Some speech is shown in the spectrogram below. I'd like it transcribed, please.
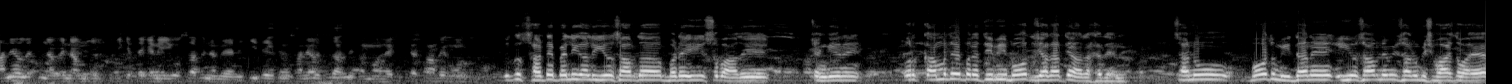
ਸਾਨੇ ਵਾਲੇ ਨਵੇਂ ਨਾਮ ਵੀ ਕੀਤੇ ਗਏ ਯੋ ਸਾਹਿਬ ਵੀ ਨਵੇਂ ਨੇ। ਕੀ ਦੇਖਦੇ ਹੋ ਸਾਨੇ ਵਿਕਾਸ ਦੇ ਕੰਮਾਂ ਲੈ ਕੇ ਕਿਸ ਤਰ੍ਹਾਂ ਦੇ ਹੋਣਗੇ ਦੇਖੋ, ਸਾਡੇ ਪਹਿਲੀ ਗੱਲ ਈਓ ਸਾਹਿਬ ਦਾ ਬੜੇ ਹੀ ਸੁਭਾਅ ਦੇ ਚੰਗੇ ਨੇ ਔਰ ਕੰਮ ਦੇ ਪ੍ਰਤੀ ਵੀ ਬਹੁਤ ਜ਼ਿਆਦਾ ਧਿਆਨ ਰੱਖਦੇ ਨੇ। ਸਾਨੂੰ ਬਹੁਤ ਉਮੀਦਾਂ ਨੇ, ਈਓ ਸਾਹਿਬ ਨੇ ਵੀ ਸਾਨੂੰ ਵਿਸ਼ਵਾਸ ਦਿਵਾਇਆ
